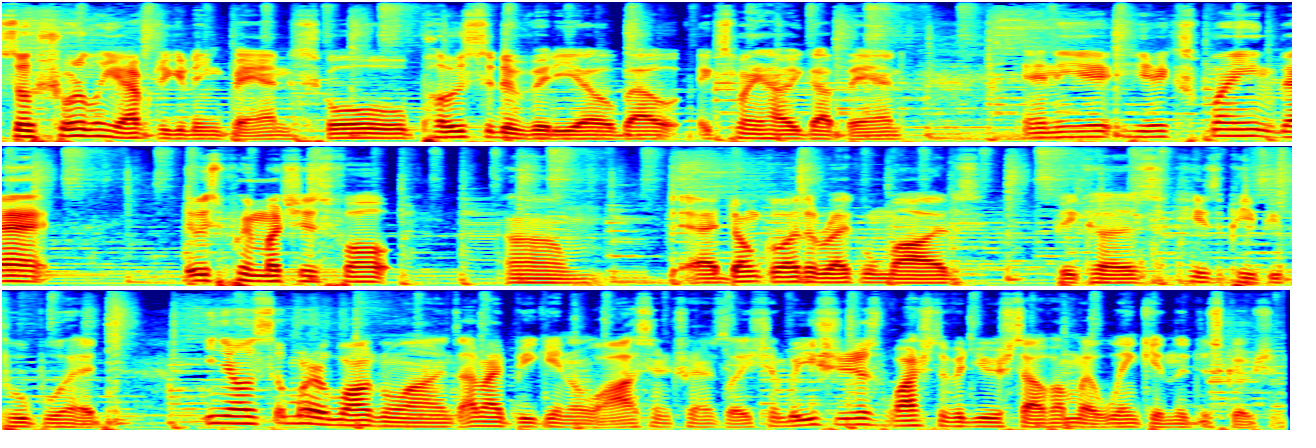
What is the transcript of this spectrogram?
So shortly after getting banned, Sk0l posted a video about explaining how he got banned, and he he explained that it was pretty much his fault. Um, uh, don't go other regular mods because he's a PP poo poo head. You know, somewhere along the lines, I might be getting lost in translation, but you should just watch the video yourself. I'm gonna link in the description.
